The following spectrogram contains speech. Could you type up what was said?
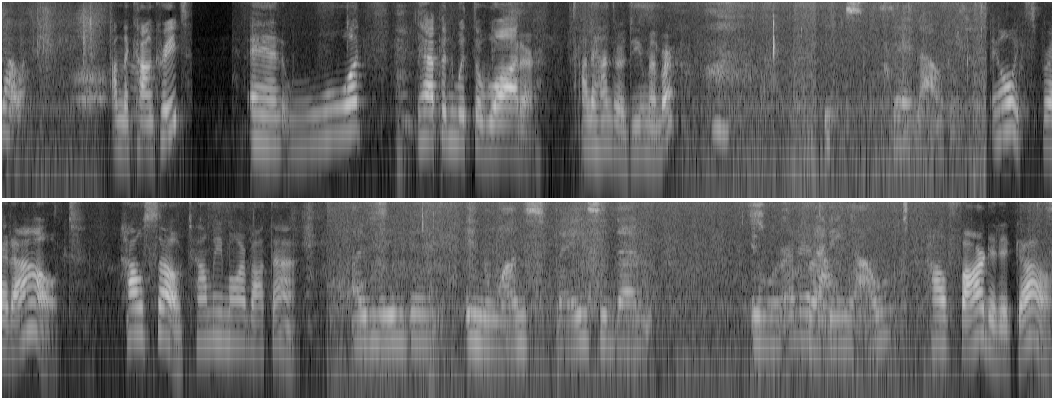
that one. On the concrete? And what happened with the water? Alejandro, do you remember? It's spread out. Oh, it spread out. How so? Tell me more about that. I made it in one space and then it was spreading out. How far did it go?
